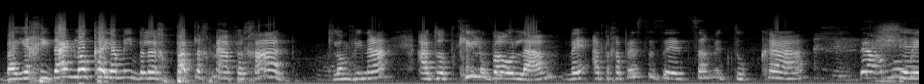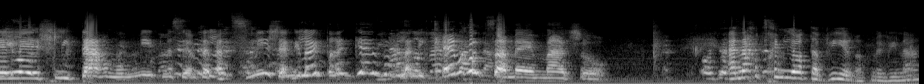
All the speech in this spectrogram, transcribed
ביחידה הם לא קיימים ולא אכפת לך מאף אחד. את לא מבינה? את עוד כאילו בעולם, ואת מחפשת איזו עצה מתוקה של. אה, שליטה ערמומית מסוימת על עצמי, שאני לא אתרגז, אבל אני כן רוצה מהם משהו. אנחנו צריכים להיות אוויר, את מבינה?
